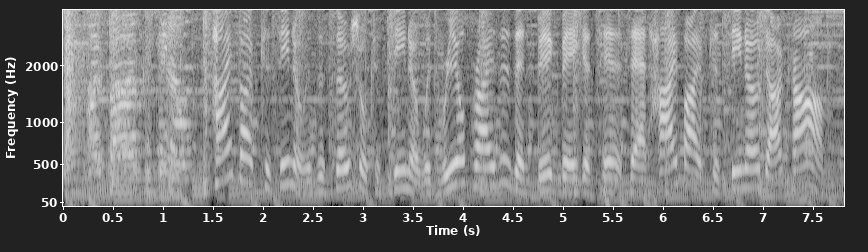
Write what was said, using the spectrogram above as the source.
High Five Casino. High Five Casino is a social casino with real prizes and big Vegas hits at highfivecasino.com.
